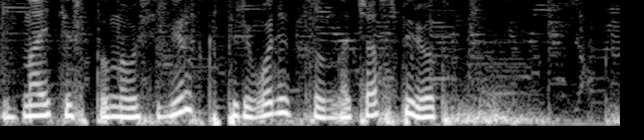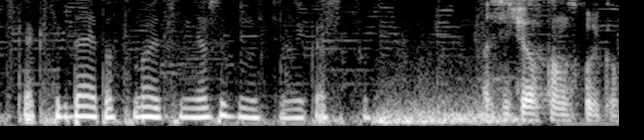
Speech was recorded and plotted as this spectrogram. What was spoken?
Знайте, что Новосибирск переводится на час вперед. Как всегда, это становится неожиданностью, мне кажется. А сейчас там сколько?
